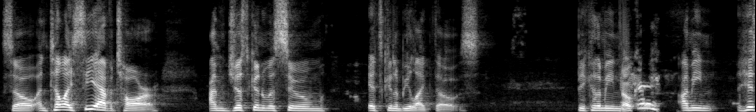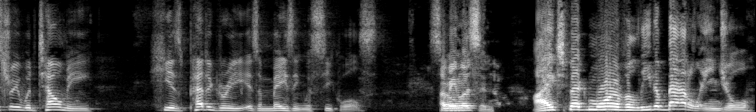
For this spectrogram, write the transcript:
So until I see Avatar, I'm just going to assume it's going to be like those, because I mean, Okay. I mean, history would tell me his pedigree is amazing with sequels. So, I mean, listen, I expect more of Alita Battle Angel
